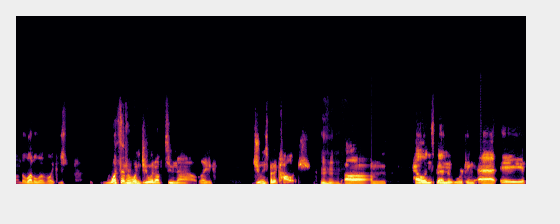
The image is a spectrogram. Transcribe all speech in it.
on the level of like, just what's everyone doing up to now? Like, Julie's been at college. hmm Um, Helen's been working at a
